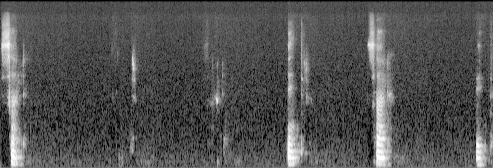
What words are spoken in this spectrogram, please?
sale. Entra, sale, entra,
